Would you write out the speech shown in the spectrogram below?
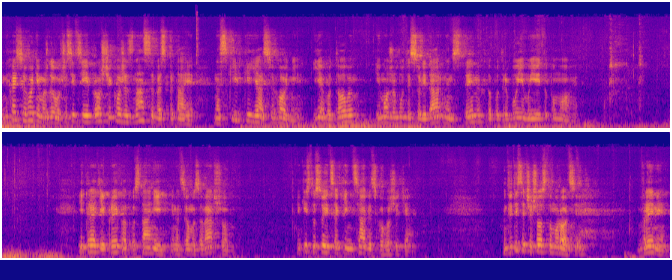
І нехай сьогодні, можливо, в часі цієї прощі кожен з нас себе спитає, наскільки я сьогодні є готовим і можу бути солідарним з тими, хто потребує моєї допомоги. І третій приклад, останній, і на цьому завершу, який стосується кінця людського життя. У 2006 році в Римі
